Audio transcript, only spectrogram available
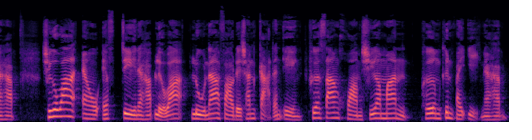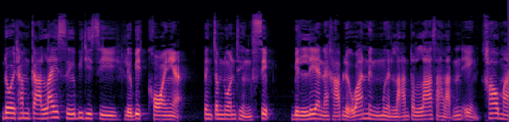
นะครับ ชื่อว่า LFG นะครับ หรือว่า Luna Foundation Guard นั่นเอง เพื่อสร้างความเชื่อมั่นเพิ่มขึ้นไปอีกนะครับ โดยทำการไล่ซื้อ BTC หรือ Bitcoin เนี่ย เป็นจำนวนถึง 10 billion นะครับหรือว่า 10,000 ล้านดอลลาร์สหรัฐนั่นเองเข้ามา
